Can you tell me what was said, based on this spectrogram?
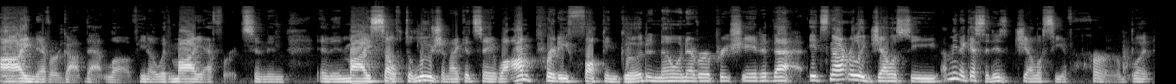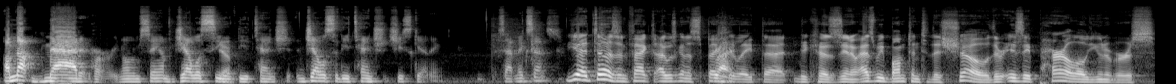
I never got that love, you know, with my efforts and in and in my self delusion, I could say, well, I'm pretty fucking good, and no one ever appreciated that. It's not really jealousy. I mean, I guess it is jealousy of her, but I'm not mad at her. You know what I'm saying? I'm jealousy Yeah. of the attention, jealous of the attention she's getting. Does that make sense? Yeah, it does. In fact, I was going to speculate that because you know, as we bumped into this show, there is a parallel universe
